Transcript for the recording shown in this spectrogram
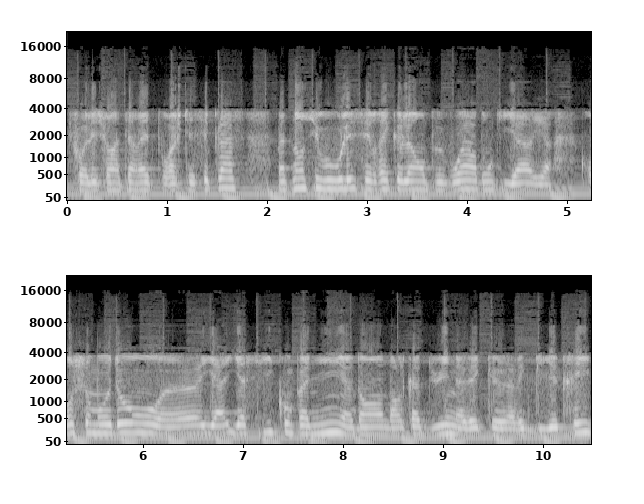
Il faut aller sur Internet pour acheter ses places. Maintenant, si vous voulez, c'est vrai que là, on peut voir, donc il y a, grosso modo, euh, il, y a, six compagnies dans, le cadre du IN avec, avec billetterie.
